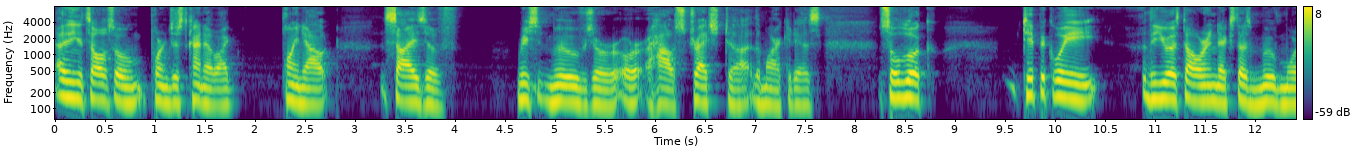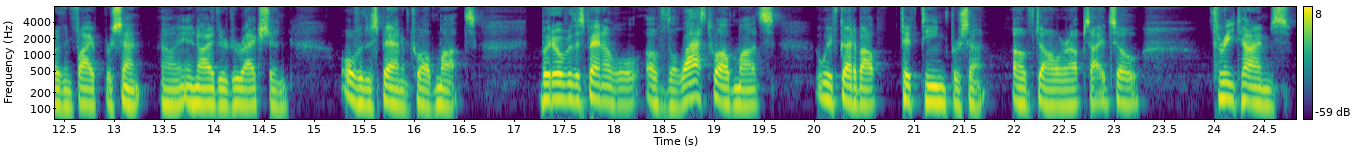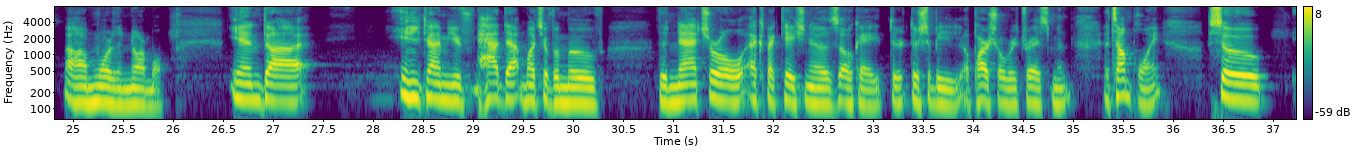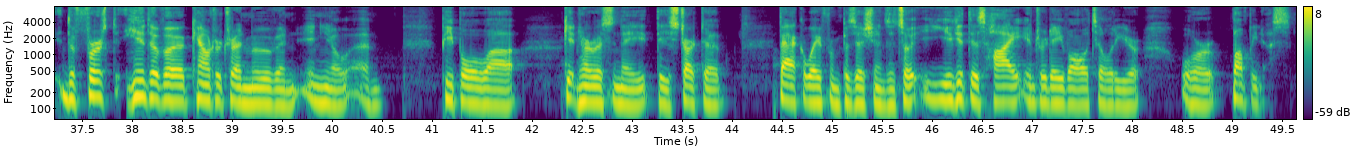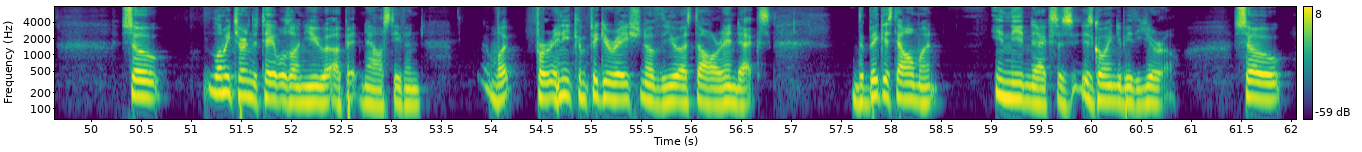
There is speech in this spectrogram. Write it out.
I think it's also important just kind of like point out size of recent moves or, or how stretched uh, the market is. So, look, typically the US dollar index doesn't move more than 5% uh, in either direction over the span of 12 months. But over the span of, of the last 12 months, we've got about 15% of dollar upside. So three times uh, more than normal. And uh, anytime you've had that much of a move, the natural expectation is okay, there, there should be a partial retracement at some point. So the first hint of a counter trend move, and and you know, um, people uh, get nervous and they they start to back away from positions, and so you get this high intraday volatility or or bumpiness. So let me turn the tables on you a bit now, Stephen. What for any configuration of the U.S. dollar index, the biggest element in the index is, is going to be the euro. So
